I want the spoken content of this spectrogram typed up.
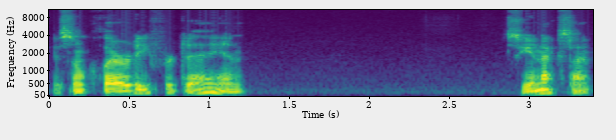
gives some clarity for day, and see you next time.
